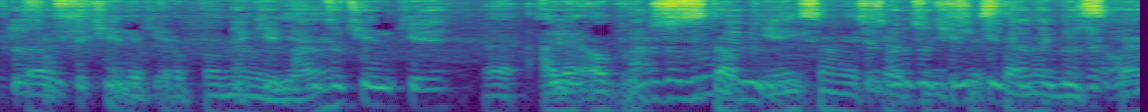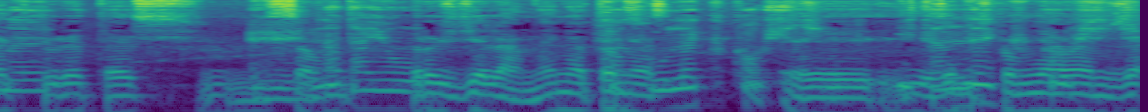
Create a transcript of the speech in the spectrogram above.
ktoś je proponuje. E, Ale y, oprócz stopni są jeszcze oczywiście stanowiska, które też y, są rozdzielane. Natomiast ta jeżeli wspomniałem, że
